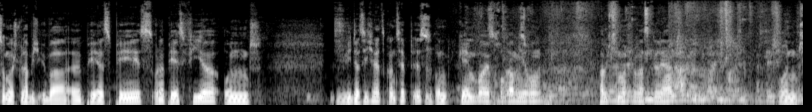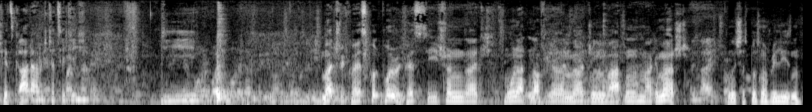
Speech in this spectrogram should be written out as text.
Zum Beispiel habe ich über äh, PSPs oder PS4 und wie das Sicherheitskonzept ist und Gameboy-Programmierung habe ich zum Beispiel was gelernt. Und jetzt gerade habe ich tatsächlich die Merge Requests, Pull, Pull Requests, die schon seit Monaten auf ihre Merging warten, mal gemerged. Muss ich das bloß noch releasen.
